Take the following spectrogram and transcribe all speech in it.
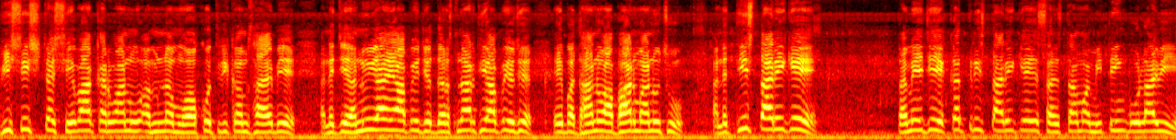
વિશિષ્ટ સેવા કરવાનું અમને મોકો ત્રિકમ સાહેબે અને જે અનુયાય આપ્યો છે દર્શનાર્થી આપ્યો છે, એ બધાનો આભાર માનું છું. અને ત્રીસ તારીખે તમે જે એકત્રીસ તારીખે સંસ્થામાં મિટિંગ બોલાવી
